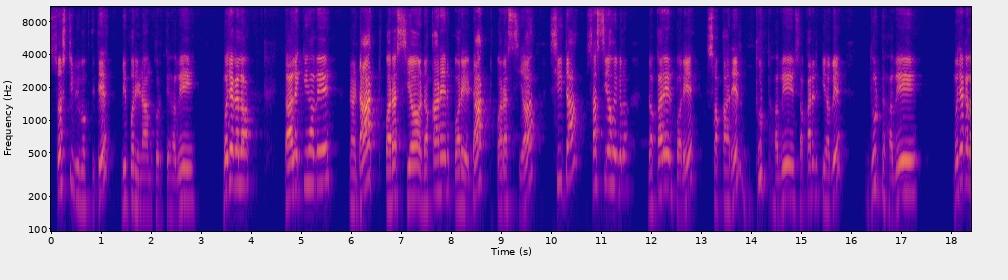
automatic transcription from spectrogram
ষষ্ঠী বিভক্তিতে বিপরিণাম করতে হবে। বোঝা গেল? তাহলে কি হবে? না, ডাত পরস্য, ডকারের পরে ডাত পরস্য সিটা শস্য হয়ে গেল। ডকারের পরে সকারের ধুট হবে। সকারের কি হবে? ধুট হবে। বোঝা গেল?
